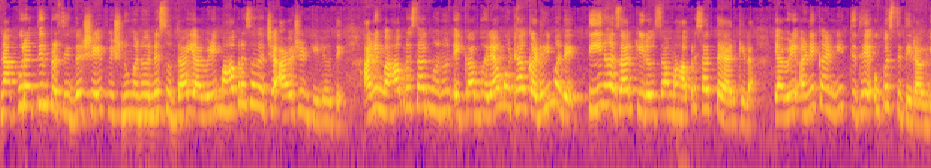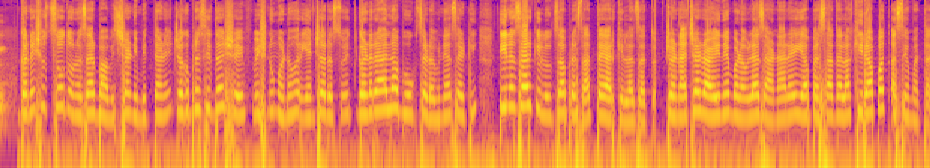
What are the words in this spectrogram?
नागपुरातील प्रसिद्ध शेफ विष्णू मनोहरने सुद्धा यावेळी महाप्रसादाचे आयोजन केले होते. आणि महाप्रसाद म्हणून एका भल्या मोठ्या कढईमध्ये तीन हजार किलोचा महाप्रसाद तयार केला. यावेळी अनेकांनी तिथे उपस्थिती लावली. गणेशोत्सव दोन हजार बावीसच्या निमित्ताने जगप्रसिद्ध शेफ विष्णू मनोहर यांच्या रसोईत गणरायाला भोग चढवण्यासाठी तीन हजार किलोचा प्रसाद तयार केला जातो. चण्याच्या डाळीने बनवल्या जाणाऱ्या या प्रसादाला खिरापत असे म्हणतात.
